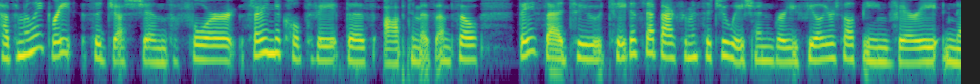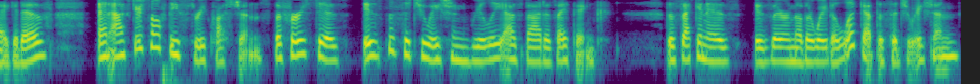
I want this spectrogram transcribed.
had some really great suggestions for starting to cultivate this optimism. So they said to take a step back from a situation where you feel yourself being very negative and ask yourself these three questions. The first is, is the situation really as bad as I think? The second is, is there another way to look at the situation?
